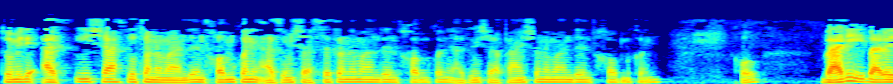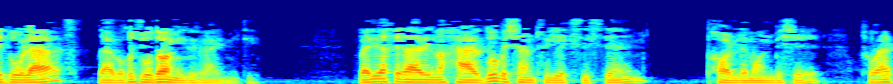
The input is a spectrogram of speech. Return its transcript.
تو میری از این شهر دو تا نماینده انتخاب می‌کنی از اون شهر سه تا نماینده انتخاب می‌کنی از این شهر پنج تا نماینده انتخاب می‌کنی. خب؟ ولی برای دولت در واقع جدا میری رأی میدی. ولی وقتی قرار اینا هر دو بشن توی یک سیستم پارلمان بشه تو باید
